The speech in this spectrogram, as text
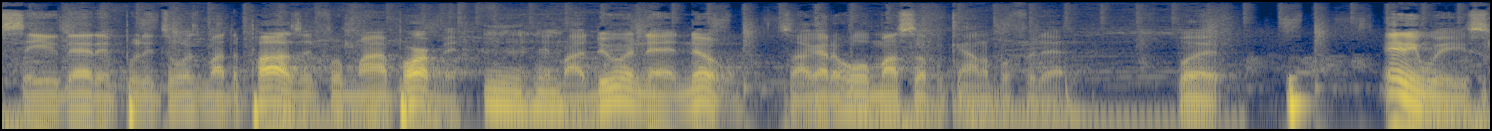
Save that and put it towards my deposit for my apartment. Mm-hmm. Am I doing that? No. So I got to hold myself accountable for that. But, anyways,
